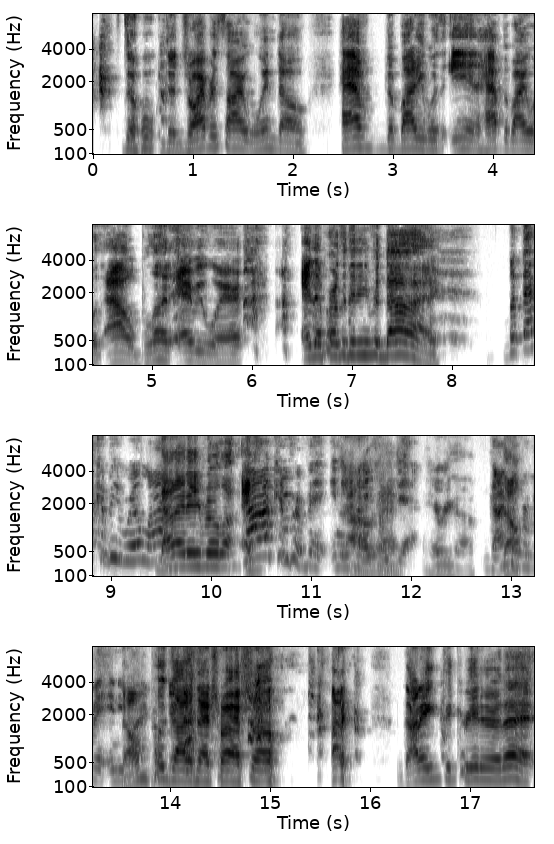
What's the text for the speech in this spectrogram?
the, the driver's side window. Half the body was in, half the body was out, blood everywhere. and the person didn't even die. But that could be real life. Now that ain't real life. God can prevent anybody from death. Here we go. God can Don't- prevent anybody. Don't put. God in that trash show. God ain't the creator of that.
